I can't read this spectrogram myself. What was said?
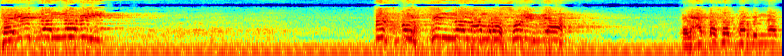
سيدنا النبي أكبر سنا من رسول الله. العباس أكبر بالنبي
